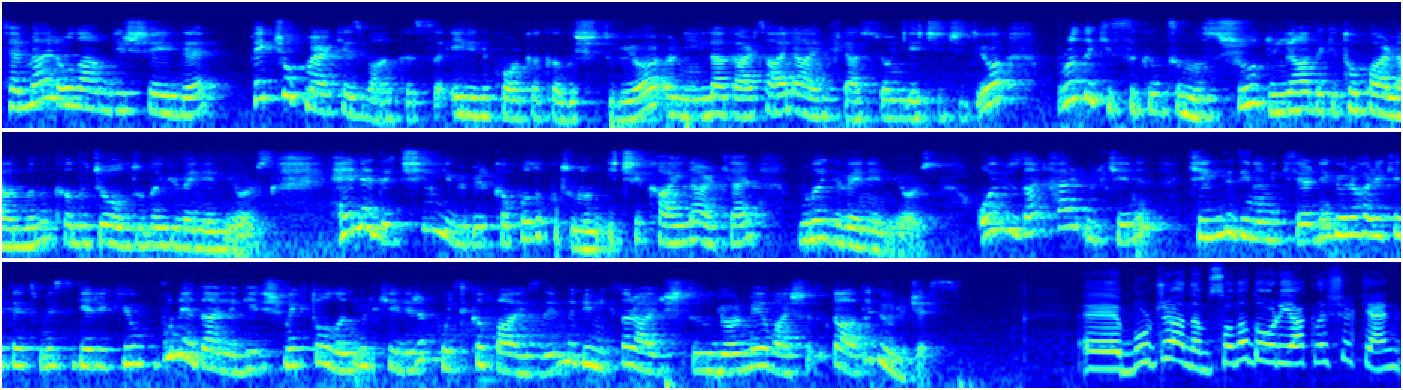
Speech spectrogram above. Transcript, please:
temel olan bir şeyde Pek çok merkez bankası elini korkak alıştırıyor. Örneğin Lagarde hala enflasyon geçici diyor. Buradaki sıkıntımız şu, dünyadaki toparlanmanın kalıcı olduğuna güvenemiyoruz. Hele de Çin gibi bir kapalı kutunun içi kaynarken buna güvenemiyoruz. O yüzden her ülkenin kendi dinamiklerine göre hareket etmesi gerekiyor. Bu nedenle gelişmekte olan ülkelerin politika faizlerinde bir miktar ayrıştığını görmeye başladık. Daha da göreceğiz. Ee, Burcu Hanım sona doğru yaklaşırken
